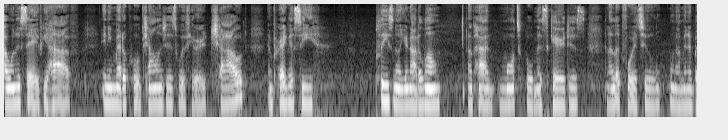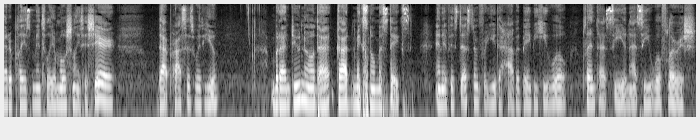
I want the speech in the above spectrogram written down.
I want to say if you have any medical challenges with your child and pregnancy, please know you're not alone. I've had multiple miscarriages, and I look forward to when I'm in a better place mentally, emotionally to share that process with you. But I do know that God makes no mistakes. And if it's destined for you to have a baby, He will plant that seed and that seed will flourish.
